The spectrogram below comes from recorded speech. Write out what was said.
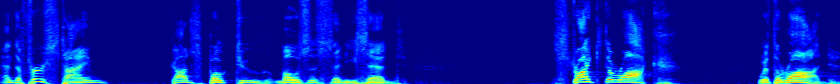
And the first time God spoke to Moses and he said, Strike the rock with the rod,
